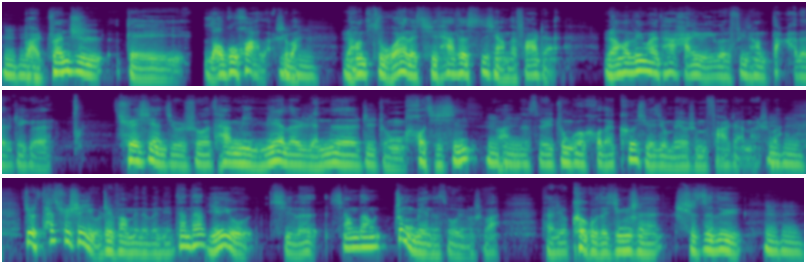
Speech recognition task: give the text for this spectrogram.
嗯，把专制给牢固化了，是吧？然后阻碍了其他的思想的发展。然后另外，它还有一个非常大的这个缺陷，就是说它泯灭了人的这种好奇心啊。那所以中国后来科学就没有什么发展嘛，是吧？就是它确实有这方面的问题，但它也有起了相当正面的作用，是吧？它就刻苦的精神、识字率，嗯哼。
